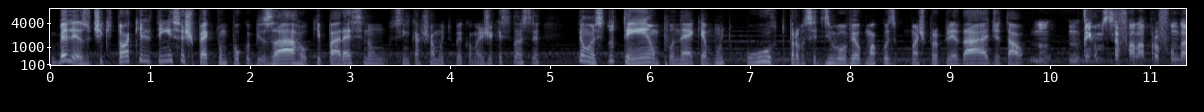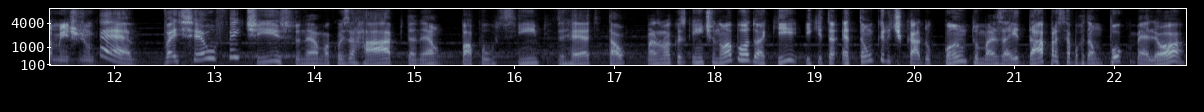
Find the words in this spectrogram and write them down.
beleza, o TikTok ele tem esse aspecto um pouco bizarro que parece não se encaixar muito bem com a magia, que é esse lance, tem um lance do tempo, né? Que é muito curto pra você desenvolver alguma coisa com mais propriedade e tal. Não, não tem como você falar profundamente de um. É, vai ser o feitiço, né? Uma coisa rápida, né? Um papo simples e reto e tal. Mas uma coisa que a gente não abordou aqui e que t- é tão criticado quanto, mas aí dá pra se abordar um pouco melhor,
